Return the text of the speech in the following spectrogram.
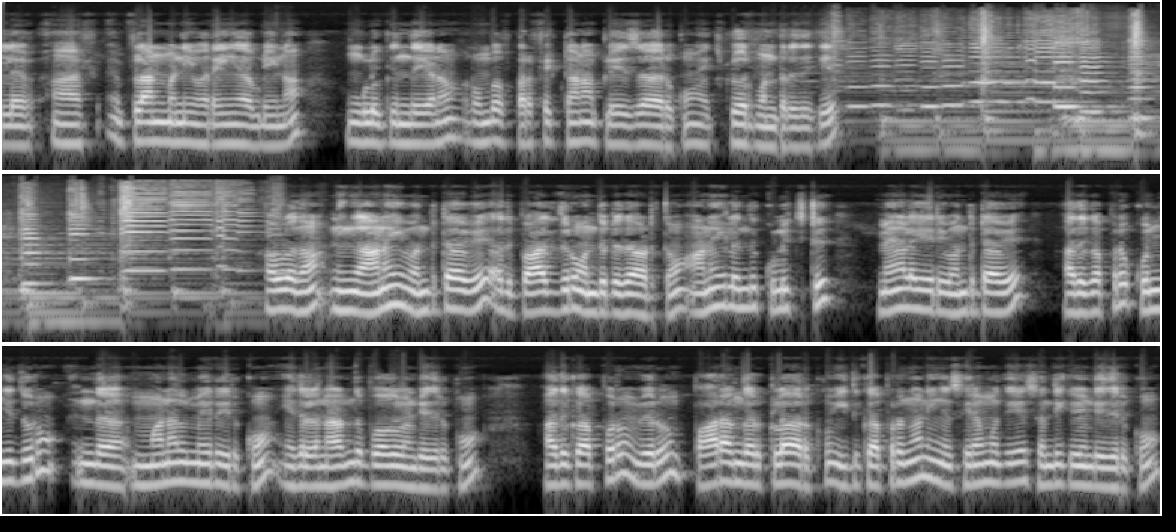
இல்லை பிளான் பண்ணி வரீங்க அப்படின்னா உங்களுக்கு இந்த இடம் ரொம்ப பர்ஃபெக்டான பிளேஸாக இருக்கும் எக்ஸ்ப்ளோர் பண்ணுறதுக்கு அவ்வளோதான் நீங்கள் அணை வந்துட்டாவே அது பாதி தூரம் வந்துட்டு தான் அர்த்தம். அணையிலேருந்து குளிச்சுட்டு மேலே ஏறி வந்துட்டாவே அதுக்கப்புறம் கொஞ்ச தூரம் இந்த மணல் மாரி இருக்கும். இதில் நடந்து போக வேண்டியது இருக்கும். அதுக்கப்புறம் வெறும் பாறாங்கற்களாக இருக்கும். இதுக்கப்புறம் தான் நீங்கள் சிரமத்தையே சந்திக்க வேண்டியது இருக்கும்.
